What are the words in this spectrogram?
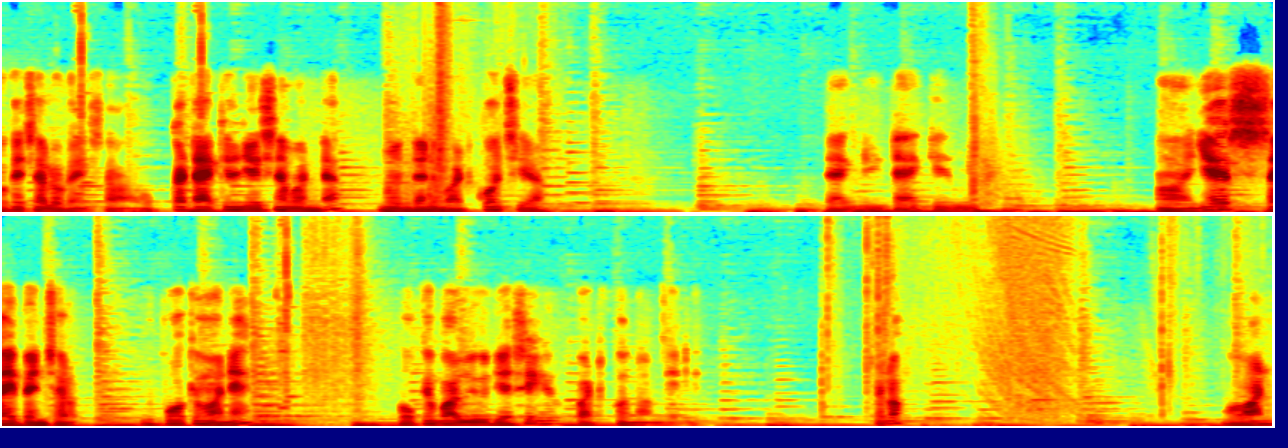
Okay చలో గైస్ ఒక్క ట్యాకిల్ చేసినామంట. మనం దాన్ని పట్టుకోవచ్చు ఇక. ట్యాకిల్ ట్యాకిల్. ఎస్ అయిపోయింది చలో. ఇది పోకేమానే పోకే బాల్ యూజ్ చేసి పట్టుకుందాం దీన్ని. చలో. One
